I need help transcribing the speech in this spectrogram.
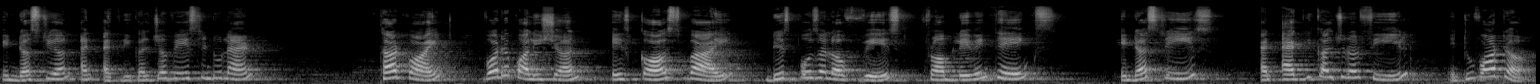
industrial and agriculture waste into land. Third point, water pollution is caused by disposal of waste from living things, industries and agricultural field into water.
